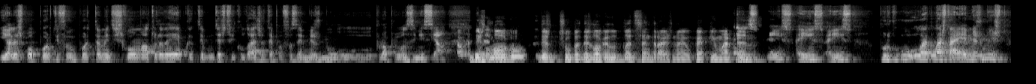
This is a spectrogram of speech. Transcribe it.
E olhas para o Porto e foi um Porto que também chegou a uma altura da época que teve muitas dificuldades até para fazer mesmo o, o próprio 11 inicial. Desde logo, desde, desculpa, desde logo a dupla de centrais, não é? O Pepe e o Marcano. É isso, é isso, é isso, é isso. Porque o, lá, lá está, é mesmo isto.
